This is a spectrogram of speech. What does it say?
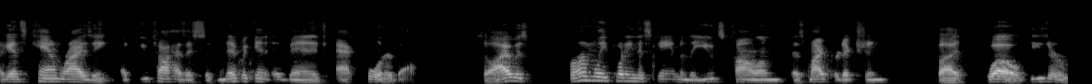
against Cam Rising, like Utah has a significant advantage at quarterback. So I was firmly putting this game in the Utes column as my prediction. But whoa, these are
